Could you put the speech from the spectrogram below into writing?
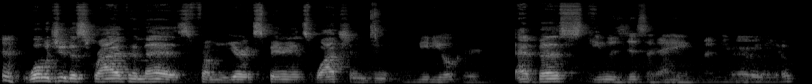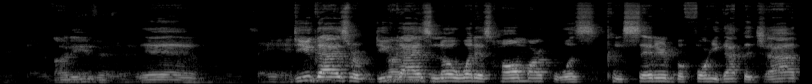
what would you describe him as from your experience watching him? Mediocre. At best, He was just a name. Not even Yeah. mediocre, though. Not even. yeah. Do you guys do you guys know what his hallmark was considered before he got the job?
